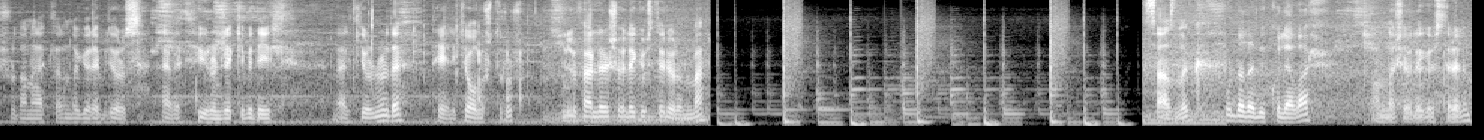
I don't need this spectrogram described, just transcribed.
Şuradan ayaklarını da görebiliyoruz. Evet yürünecek gibi değil. Belki yürünür de tehlike oluşturur. Nilüferleri şöyle gösteriyorum ben. Sazlık. Burada da bir kule var. Onu da şöyle gösterelim.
